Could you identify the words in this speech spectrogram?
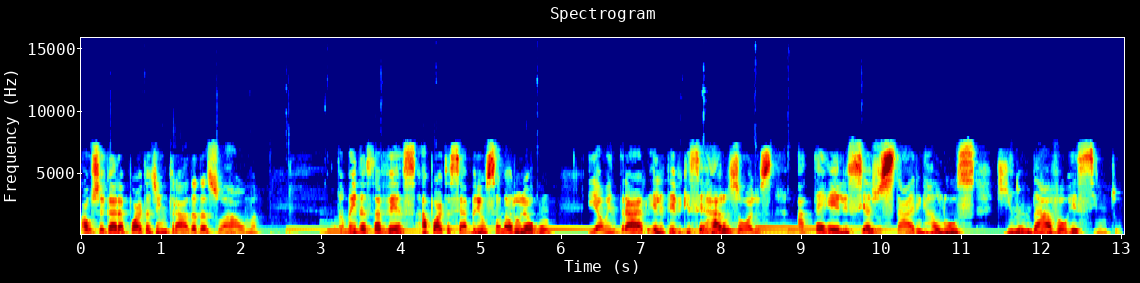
ao chegar à porta de entrada da sua alma. Também desta vez, a porta se abriu sem barulho algum, e ao entrar, ele teve que cerrar os olhos até eles se ajustarem à luz que inundava o recinto.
